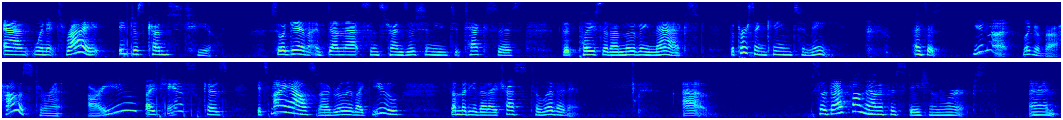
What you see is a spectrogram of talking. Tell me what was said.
And when it's right, it just comes to you. So again, I've done that since transitioning to Texas, the place that I'm moving next. The person came to me and says, You're not looking for a house to rent, are you, by chance? Because it's my house and I'd really like you somebody that I trust to live in it. Um, so that's how manifestation works. And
